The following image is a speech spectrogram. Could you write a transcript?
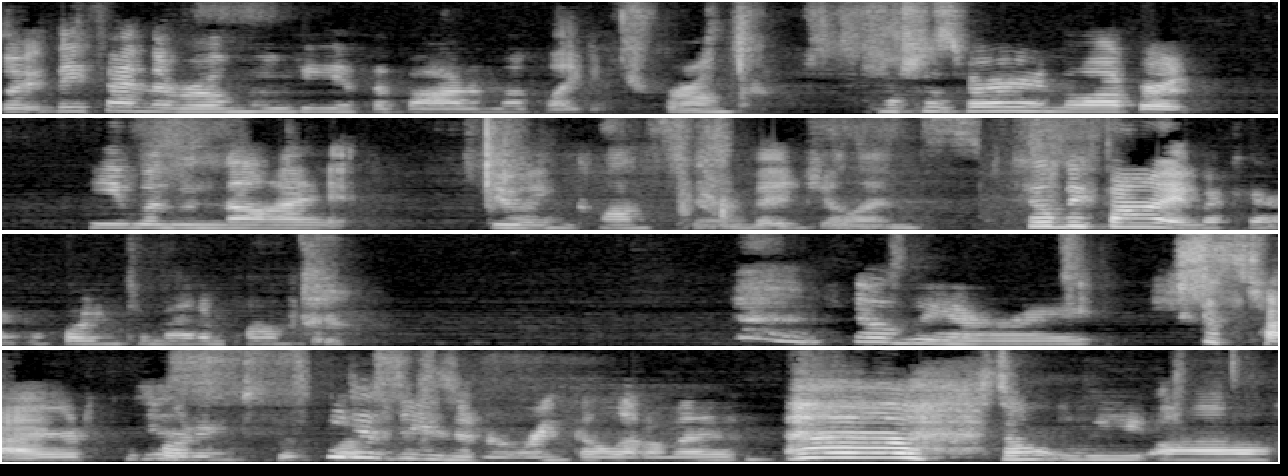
They, they find the real Moody at the bottom of like a trunk. Which is very elaborate. He was not doing constant vigilance. He'll be fine, according to Madame Pomfrey. He'll be alright. He's just tired, according to this book. He just needs to drink a little bit. Ah, don't we all?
